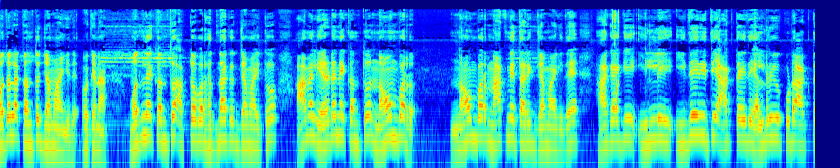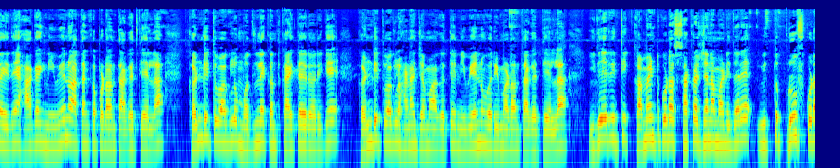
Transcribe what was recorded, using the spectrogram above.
ಮೊದಲ ಕಂತು ಜಮಾ ಆಗಿದೆ. ಓಕೆನಾ ಮೊದಲನೇ ಕಂತು ಅಕ್ಟೋಬರ್ ಹದಿನಾಲ್ಕಕ್ಕೆ ಜಮಾ ಆಯಿತು. ಆಮೇಲೆ ಎರಡನೇ ಕಂತು ನವಂಬರ್ ನವಂಬರ್ ನಾಲ್ಕನೇ ತಾರೀಕು ಜಮಾ ಆಗಿದೆ. ಹಾಗಾಗಿ ಇಲ್ಲಿ ಇದೇ ರೀತಿ ಆಗ್ತಾ ಇದೆ, ಎಲ್ರಿಗೂ ಕೂಡ ಆಗ್ತಾ ಇದೆ. ಹಾಗಾಗಿ ನೀವೇನು ಆತಂಕ ಪಡೋವಂಥ ಅಗತ್ಯ ಇಲ್ಲ. ಖಂಡಿತವಾಗ್ಲೂ ಮೊದಲನೇ ಕಂತು ಕಾಯ್ತಾ ಇರೋರಿಗೆ ಖಂಡಿತವಾಗ್ಲೂ ಹಣ ಜಮಾ ಆಗುತ್ತೆ. ನೀವೇನು ವರಿ ಮಾಡೋವಂಥ ಅಗತ್ಯ ಇಲ್ಲ. ಇದೇ ರೀತಿ ಕಮೆಂಟ್ ಕೂಡ ಸಾಕಷ್ಟು ಜನ ಮಾಡಿದ್ದಾರೆ. ವಿತ್ ಪ್ರೂಫ್ ಕೂಡ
